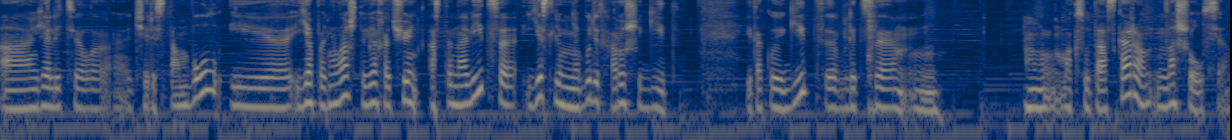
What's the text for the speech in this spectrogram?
А, я летела э, через Стамбул, и я поняла, что я хочу остановиться, если у меня будет хороший гид. И такой гид в лице Максута Аскара нашелся.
